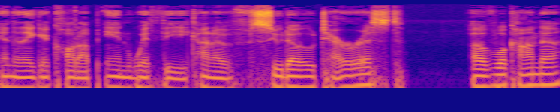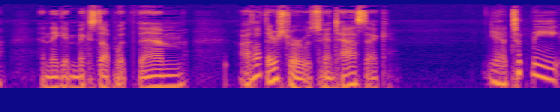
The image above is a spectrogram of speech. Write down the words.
and then they get caught up in with the kind of pseudo terrorist of Wakanda, and they get mixed up with them. I thought their story was fantastic. Yeah, it took me.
